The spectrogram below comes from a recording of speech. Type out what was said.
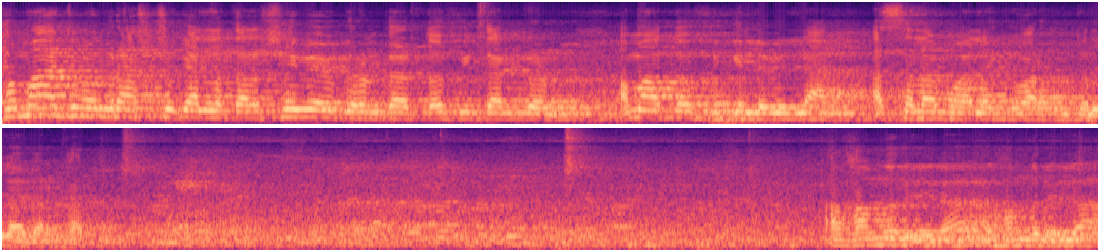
সমাজ এবং রাষ্ট্রকে আল্লাহ তালা সেইভাবে গ্রহণ করার তৌফিক দান করুন। আমার তৌফিক আসসালামু আলাইকুম রহমতুল্লাহ বরকাত আলহামদুলিল্লাহ আলহামদুলিল্লাহ।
